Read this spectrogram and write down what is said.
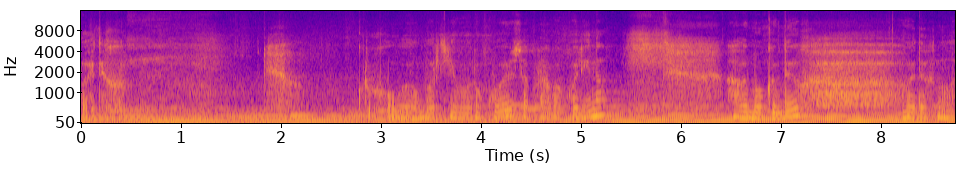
Видих. Круговий оберт лівою рукою за праве коліно. Глибокий вдих. Видихнули.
